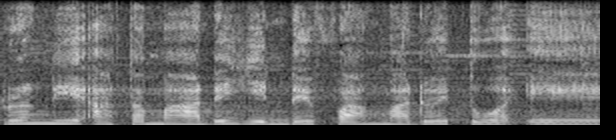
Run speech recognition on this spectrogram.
เรื่องนี้อาตมาได้ยินได้ฟังมาด้วยตัวเอง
